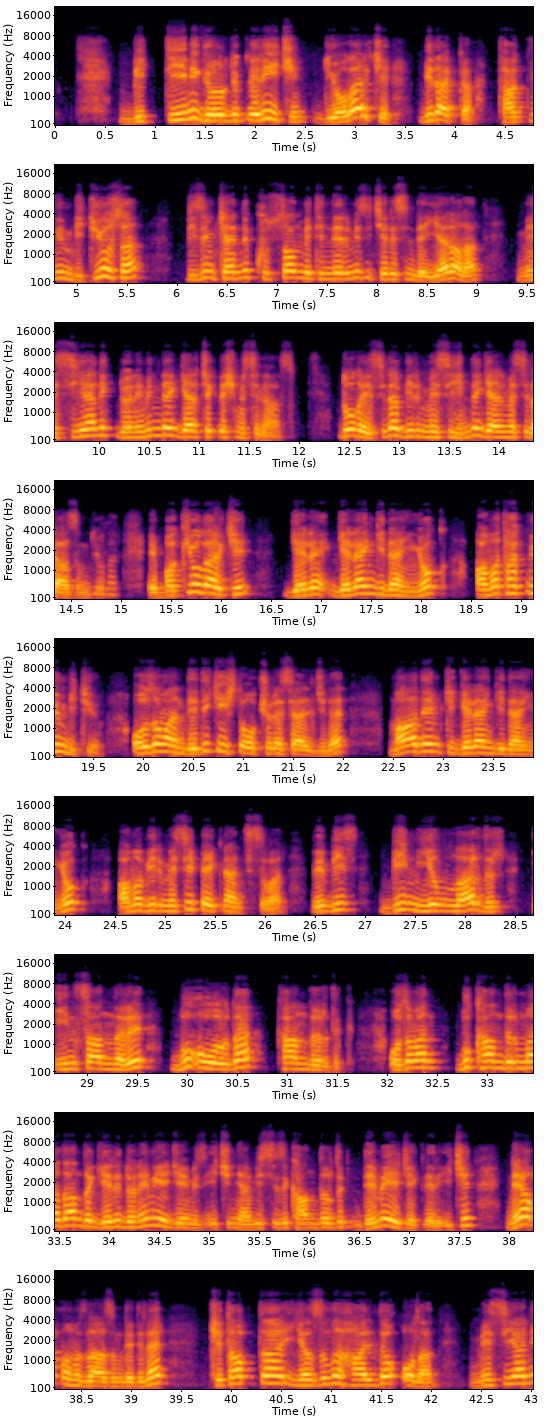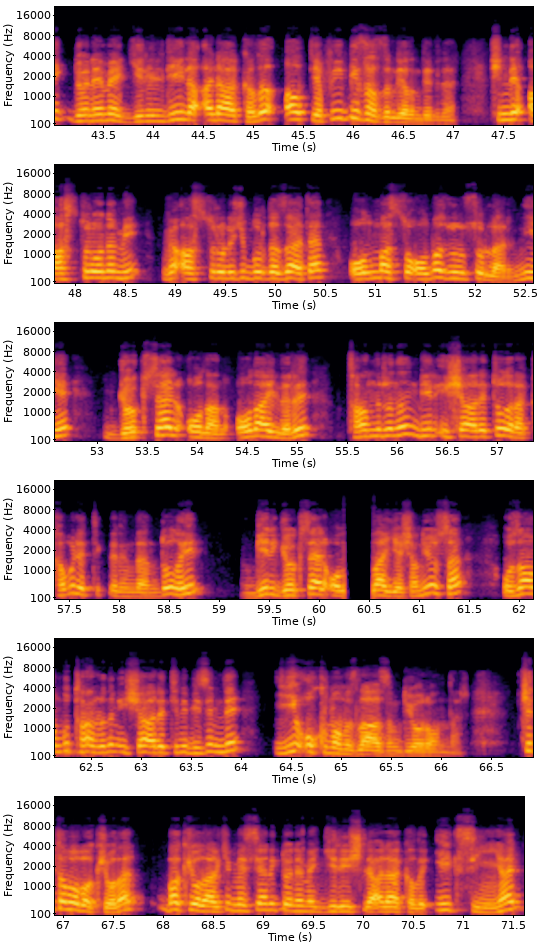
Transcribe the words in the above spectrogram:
Bittiğini gördükleri için diyorlar ki bir dakika takvim bitiyorsa bizim kendi kutsal metinlerimiz içerisinde yer alan Mesiyanik dönemin de gerçekleşmesi lazım. Dolayısıyla bir Mesih'in de gelmesi lazım diyorlar. E bakıyorlar ki gele, gelen giden yok ama takvim bitiyor. O zaman dedi ki işte o küreselciler madem ki gelen giden yok ama bir Mesih beklentisi var ve biz bin yıllardır insanları bu uğurda kandırdık. O zaman bu kandırmadan da geri dönemeyeceğimiz için yani biz sizi kandırdık demeyecekleri için ne yapmamız lazım dediler. Kitapta yazılı halde olan Mesiyanik döneme girildiğiyle alakalı altyapıyı biz hazırlayalım dediler. Şimdi astronomi ve astroloji burada zaten olmazsa olmaz unsurlar. Niye? Göksel olan olayları Tanrı'nın bir işareti olarak kabul ettiklerinden dolayı bir göksel olay yaşanıyorsa o zaman bu Tanrı'nın işaretini bizim de iyi okumamız lazım diyor onlar. Kitaba bakıyorlar. Bakıyorlar ki Mesyanik döneme girişle alakalı ilk sinyal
